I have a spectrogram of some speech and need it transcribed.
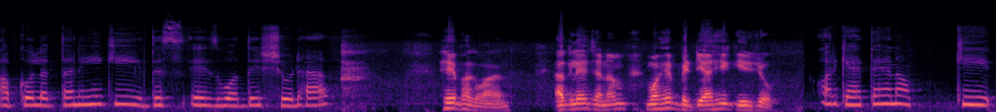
आपको लगता नहीं कि this is what they should have हे भगवान अगले जन्म मोहे बिटिया ही कीजो। और कहते हैं ना कि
